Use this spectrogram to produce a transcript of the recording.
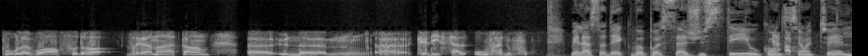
pour le voir, faudra vraiment attendre euh, une, euh, euh, que les salles ouvrent à nouveau. Mais la SODEC va pas s'ajuster aux conditions ah, actuelles?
